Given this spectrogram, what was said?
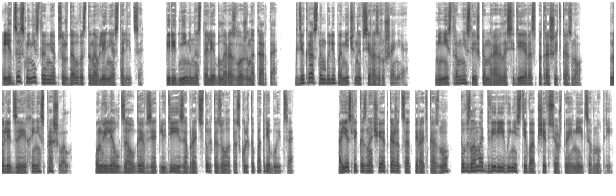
Лидзе с министрами обсуждал восстановление столицы. Перед ними на столе была разложена карта, где красным были помечены все разрушения. Министрам не слишком нравилась идея распотрошить казну, но Лидзе их и не спрашивал. Он велел Цзаоге взять людей и забрать столько золота, сколько потребуется. А если казначей откажется отпирать казну, то взломать двери и вынести вообще все, что имеется внутри.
